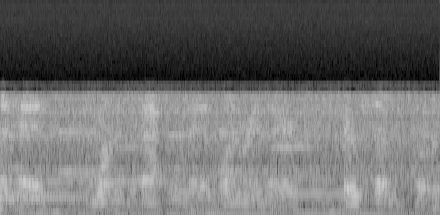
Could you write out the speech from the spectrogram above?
The head, one in the back of the head, one right there. There were seven total.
